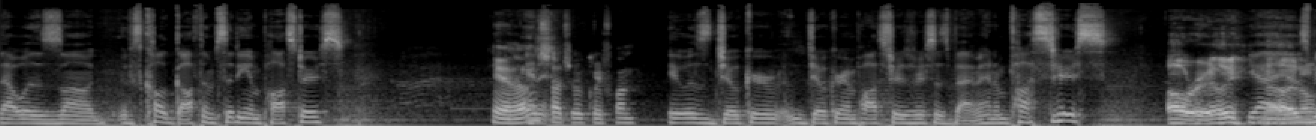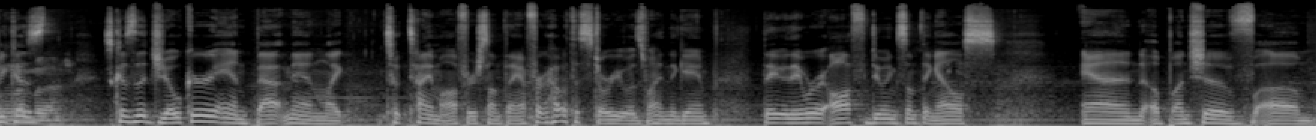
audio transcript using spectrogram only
that was uh, it was called Gotham City Imposters. Yeah, that And was it- such a great fun. It was Joker Joker imposters versus Batman imposters. Oh, really? Yeah, No, it was because it's because the Joker and Batman like took time off or something. I forgot what the story was behind the game. They they were off doing something else, and a bunch of um,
